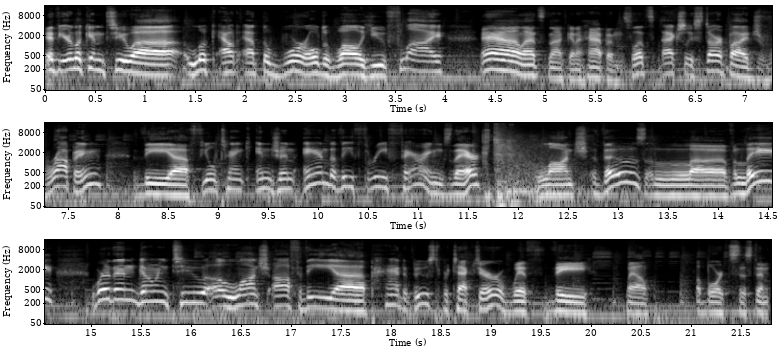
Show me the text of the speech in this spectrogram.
if you're looking to uh, look out at the world while you fly, well, that's not going to happen. So let's actually start by dropping the uh, fuel tank engine and the three fairings there. Launch those. Lovely. We're then going to uh, launch off the uh, pad boost protector with the, well, abort system.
